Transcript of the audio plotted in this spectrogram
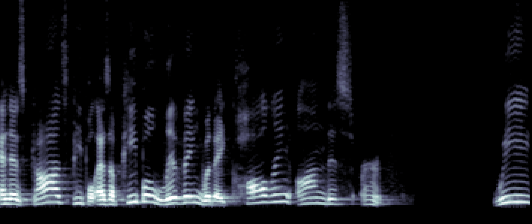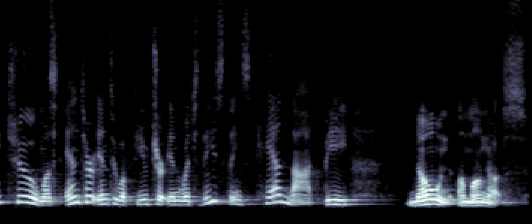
And as God's people, as a people living with a calling on this earth, we too must enter into a future in which these things cannot be known among us.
